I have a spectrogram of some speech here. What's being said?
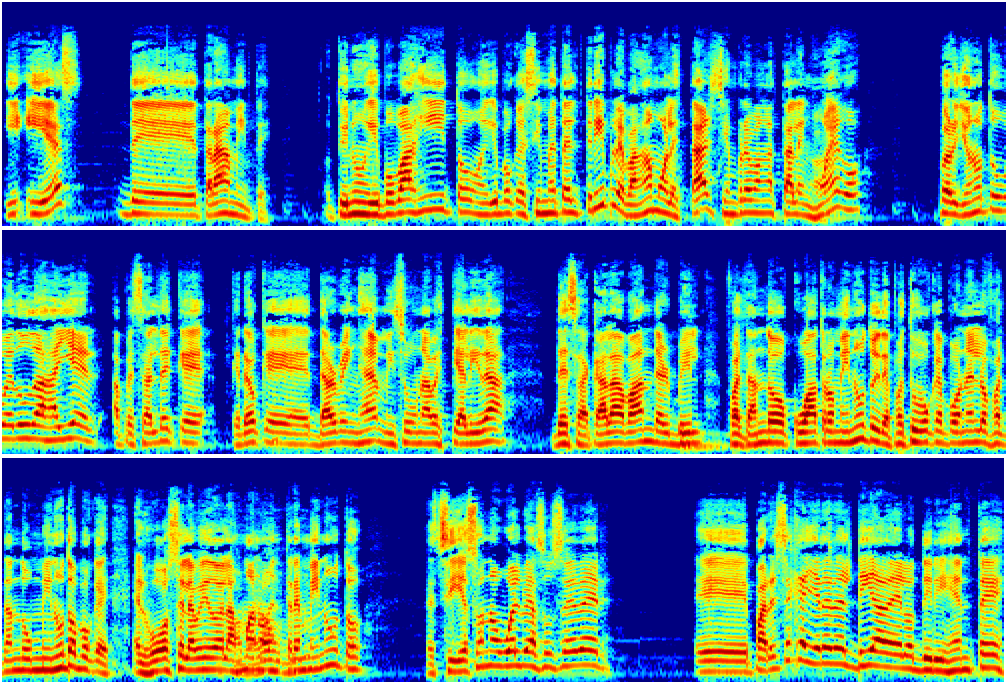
Y, y es de trámite. Tiene un equipo bajito, un equipo que sí mete el triple, van a molestar, siempre van a estar en juego. Pero yo no tuve dudas ayer, a pesar de que creo que Darvin Ham hizo una bestialidad de sacar a Vanderbilt faltando cuatro minutos y después tuvo que ponerlo faltando un minuto porque el juego se le había ido de las manos en tres minutos. Si eso no vuelve a suceder, eh, parece que ayer era el día de los dirigentes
